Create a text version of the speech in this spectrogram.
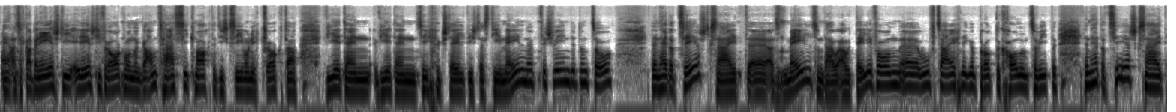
also ich glaube, eine erste, eine erste Frage, die er ganz hässlich gemacht hat, ist gewesen, wo ich gefragt habe, wie denn, wie denn sichergestellt ist, dass die Mail nicht verschwindet und so. Dann hat er zuerst gesagt, äh, also Mails und auch, auch Telefonaufzeichnungen, äh, Protokoll und so weiter. Dann hat er zuerst gesagt,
